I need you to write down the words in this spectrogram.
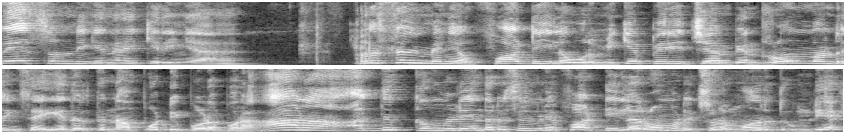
பேசணும்னு நீங்கள் நினைக்கிறீங்க? ரிசல்மேனியா ஃபார்ட்டியில் ஒரு மிகப்பெரிய சாம்பியன் ரோமன் ரிங்ஸை எதிர்த்து நான் போட்டி போட போகிறேன் ஆனால் அதுக்கு முன்னாடி அந்த ரிசல்மேனியா ஃபார்ட்டியில் ரோமன் ரிங்ஸோட மோதுறதுக்கு முன்னாடியே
